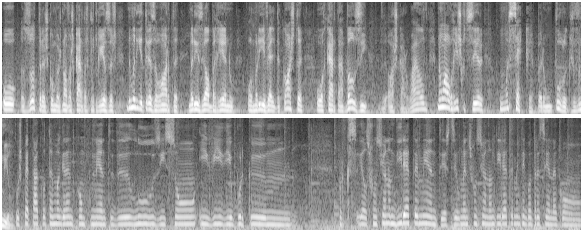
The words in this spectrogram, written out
ou as outras como as novas cartas portuguesas de Maria Teresa Horta, Maria Isabel Barreno ou Maria Velho da Costa ou a carta a Bosie de Oscar Wilde. Não há o risco de ser uma seca para um público juvenil. O espetáculo tem uma grande componente de luz e som e vídeo porque hum, porque eles funcionam diretamente, estes elementos funcionam diretamente em contracena com,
